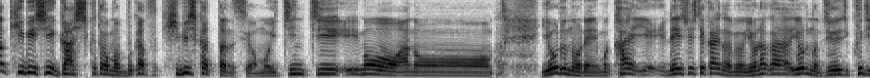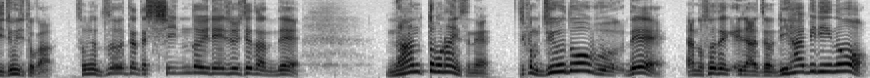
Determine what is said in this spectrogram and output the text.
あ厳しい合宿とかも部活厳しかったんですよ。もう一日もうあのー、夜の練もう練習して帰るのがもう夜中夜の10時9時10時とかそれをずっとやってしんどい練習してたんでなんともないんですね。しかも柔道部であのそれでリハビリの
